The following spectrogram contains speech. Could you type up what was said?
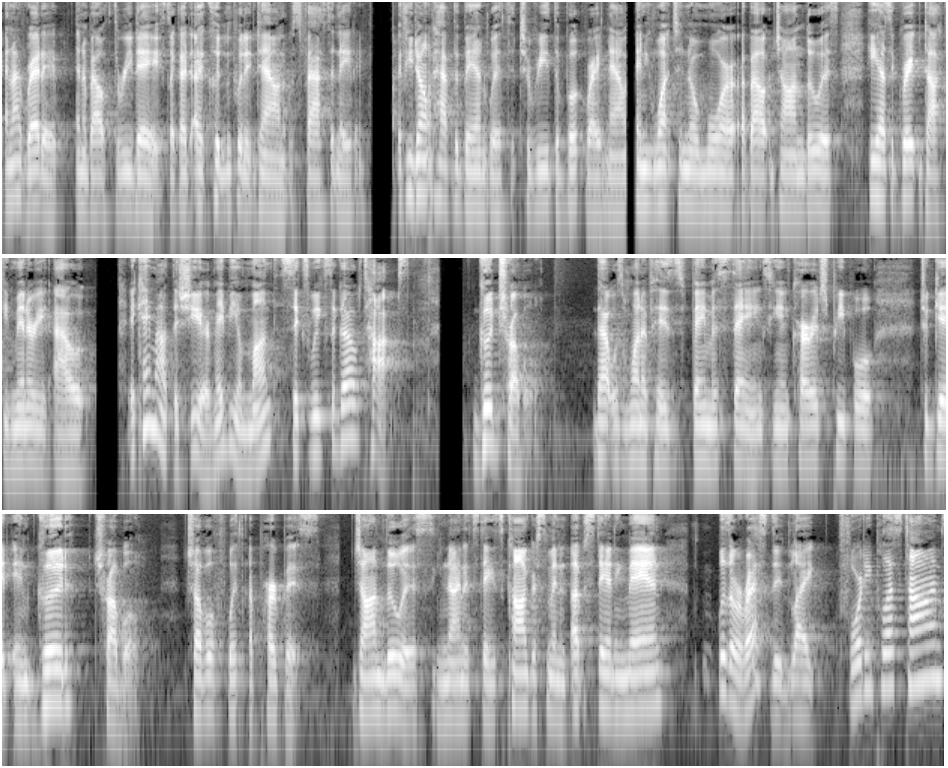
And I read it in about three days. Like I, I couldn't put it down. It was fascinating. If you don't have the bandwidth to read the book right now and you want to know more about John Lewis, he has a great documentary out. It came out this year, maybe a month, six weeks ago, tops. Good trouble. That was one of his famous sayings. He encouraged people to get in good trouble, trouble with a purpose. John Lewis, United States Congressman, an upstanding man, was arrested like 40 plus times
